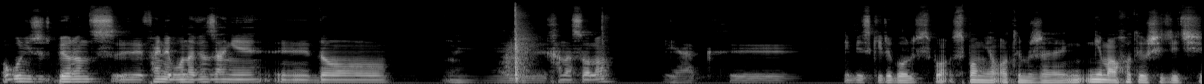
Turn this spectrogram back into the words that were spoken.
Ogólnie rzecz biorąc, fajne było nawiązanie do Hanna Solo, jak niebieski rybol wspomniał o tym, że nie ma ochoty już siedzieć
